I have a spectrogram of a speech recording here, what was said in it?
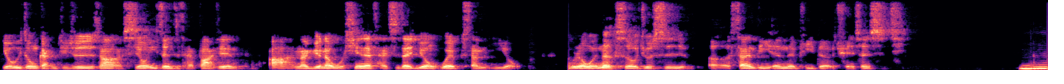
有一种感觉，就是像使用一阵子才发现啊，那原来我现在才是在用 Web 三的应用。我认为那个时候就是呃三 D NFT 的全盛时期。嗯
